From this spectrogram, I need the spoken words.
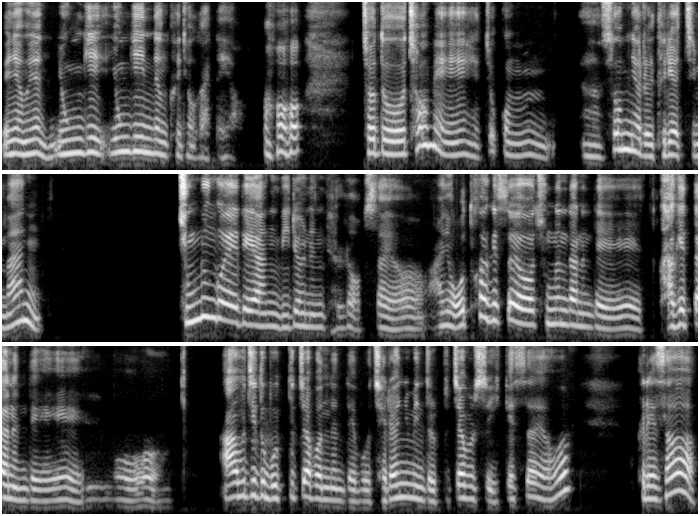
왜냐면 용기 용기 있는 그녀가 돼요. 저도 처음에 조금 어, 수업료를 드렸지만 죽는 거에 대한 미련은 별로 없어요. 아니 어떡하겠어요. 죽는다는데 가겠다는데 뭐 아버지도 못 붙잡았는데 뭐 제라늄인들 붙잡을 수 있겠어요. 그래서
